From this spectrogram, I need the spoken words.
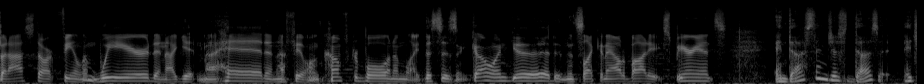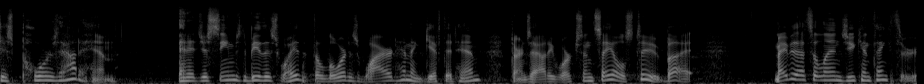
but I start feeling weird, and I get in my head, and I feel uncomfortable, and I'm like, this isn't going good, and it's like an out of body experience. And Dustin just does it, it just pours out of him. And it just seems to be this way that the Lord has wired him and gifted him. Turns out he works in sales too, but maybe that's a lens you can think through.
